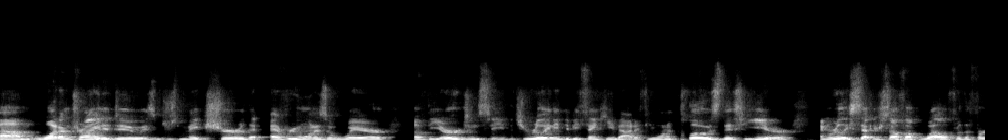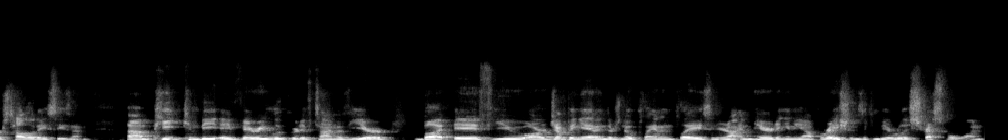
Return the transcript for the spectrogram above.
Um, what I'm trying to do is just make sure that everyone is aware of the urgency that you really need to be thinking about if you want to close this year and really set yourself up well for the first holiday season. Um, peak can be a very lucrative time of year, but if you are jumping in and there's no plan in place and you're not inheriting any operations, it can be a really stressful one.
